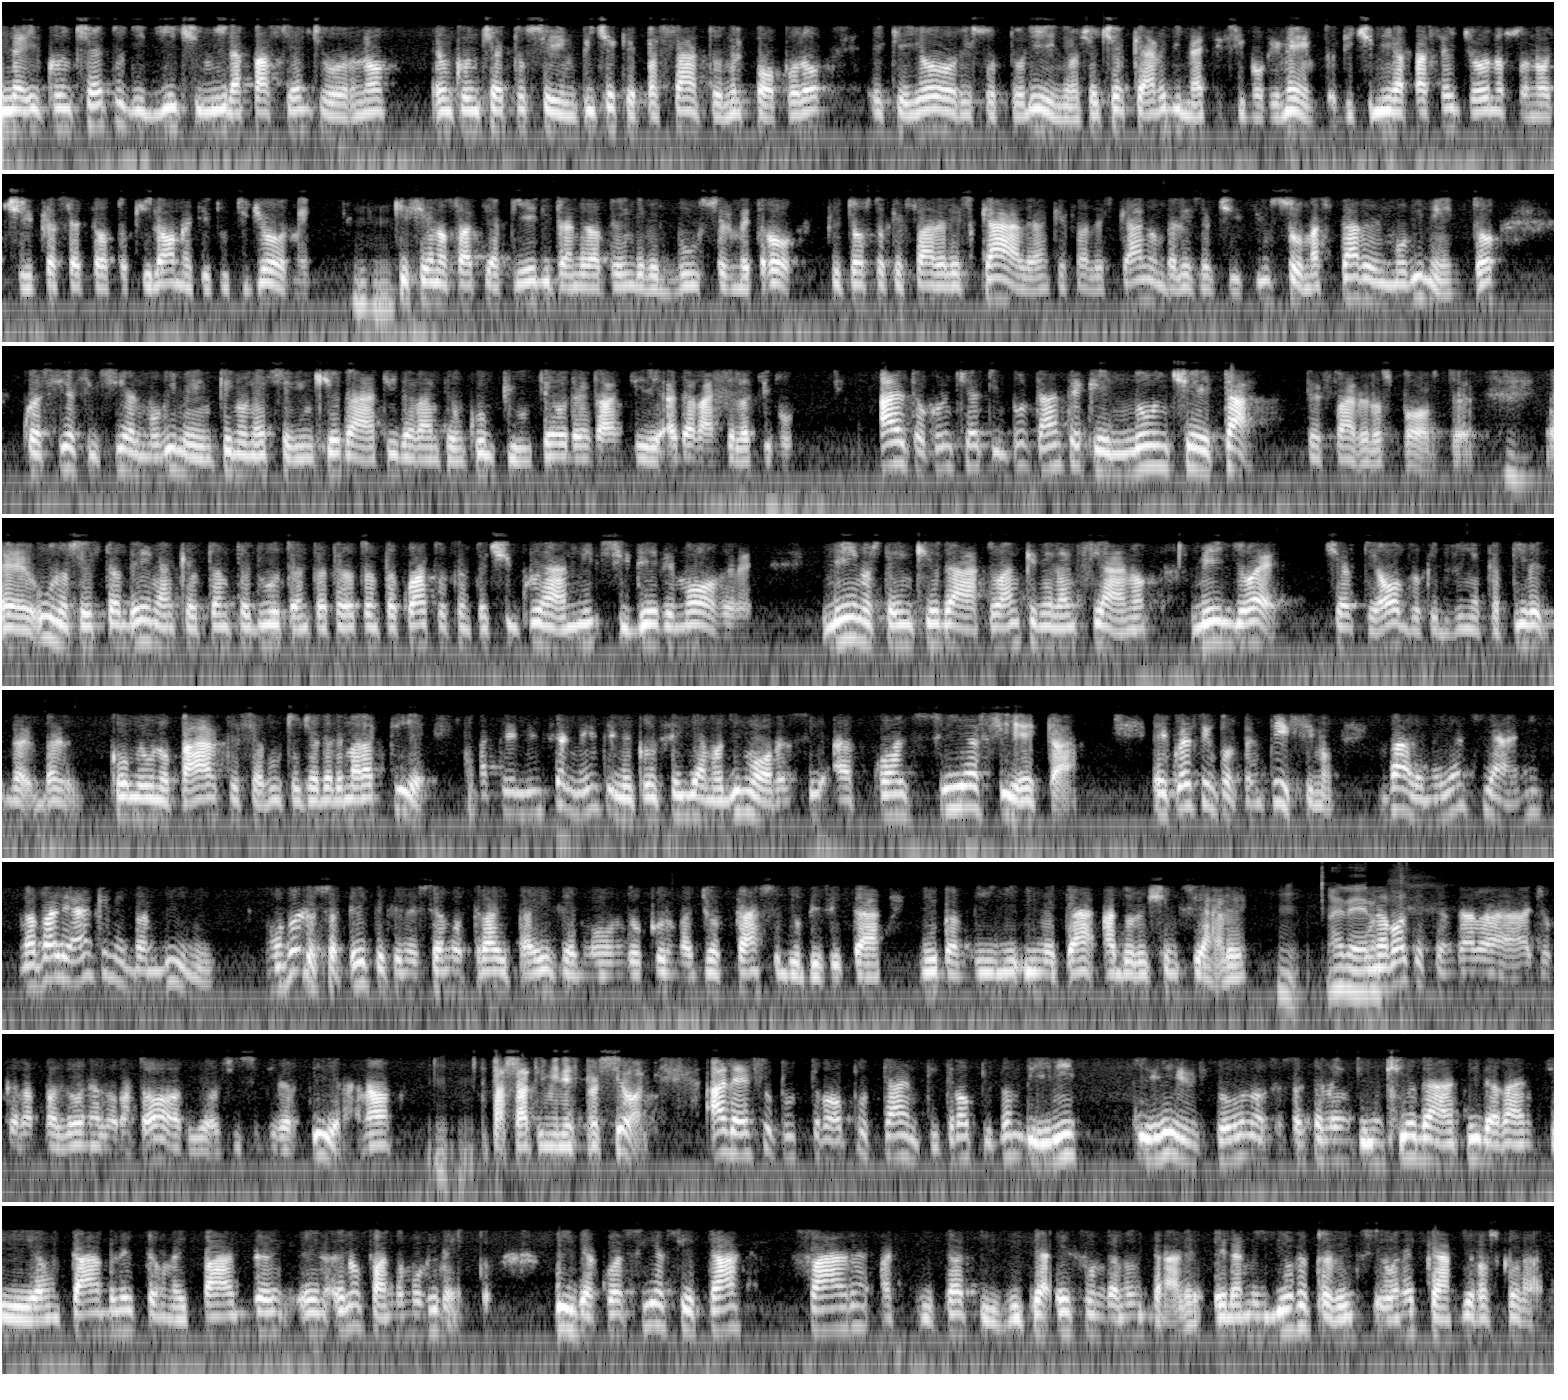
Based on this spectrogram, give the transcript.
Il, concetto di 10.000 passi al giorno è un concetto semplice che è passato nel popolo e che io risottolineo, cioè cercare di mettersi in movimento. 10.000 passi al giorno sono circa 7-8 km tutti i giorni, mm-hmm. che siano fatti a piedi per andare a prendere il bus, il metro, piuttosto che fare le scale, anche fare le scale è un bel esercizio. Insomma, stare in movimento, qualsiasi sia il movimento, e non essere inchiodati davanti a un computer o davanti, davanti alla tv. Altro concetto importante è che non c'è età per fare lo sport. Eh, uno se sta bene anche a 82, 83, 84, 85 anni si deve muovere, meno sta inchiodato anche nell'anziano, meglio è. Certo è ovvio che bisogna capire da, da come uno parte, se ha avuto già delle malattie, ma tendenzialmente ne consigliamo di muoversi a qualsiasi età. E questo è importantissimo, vale negli anziani, ma vale anche nei bambini. Ma voi lo sapete che noi siamo tra i paesi al mondo con il maggior tasso di obesità nei bambini in età adolescenziale? Mm, Una volta si andava a giocare a pallone all'oratorio, ci si divertiva, no? Passatemi l'espressione. Adesso purtroppo tanti, troppi bambini che sono sostanzialmente inchiodati davanti a un tablet, a un iPad e, e non fanno movimento. Quindi a qualsiasi età fare attività fisica è fondamentale, è la migliore prevenzione cardiovascolare.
